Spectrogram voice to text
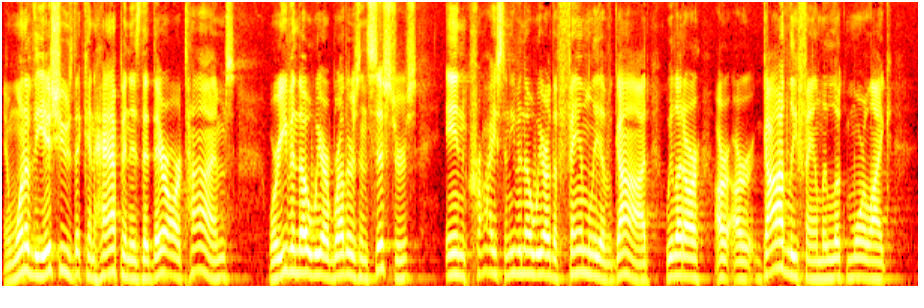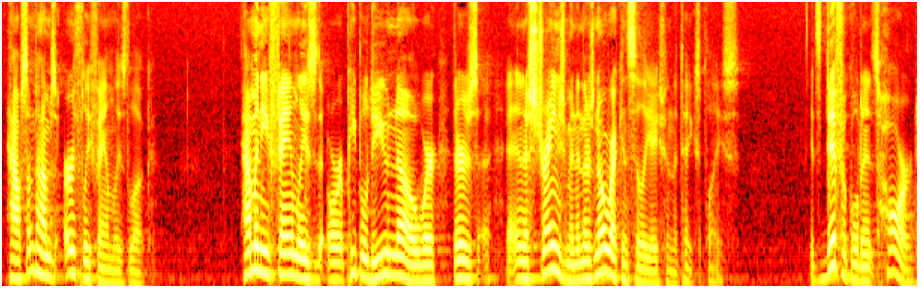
And one of the issues that can happen is that there are times where even though we are brothers and sisters in Christ, and even though we are the family of God, we let our, our, our godly family look more like how sometimes earthly families look. How many families or people do you know where there's an estrangement and there's no reconciliation that takes place? It's difficult and it's hard.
